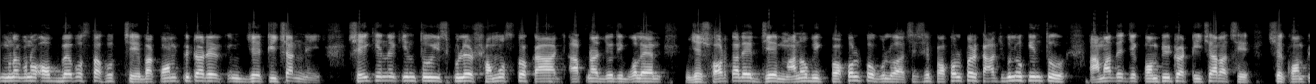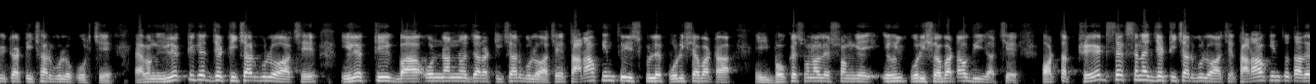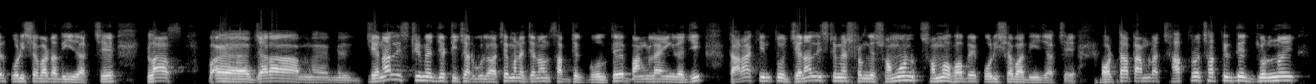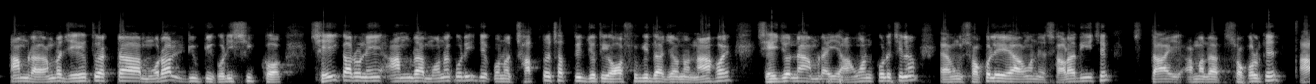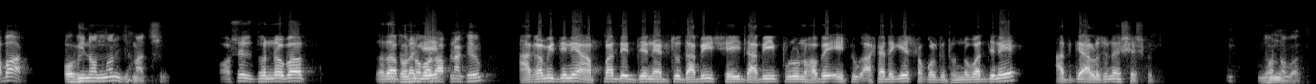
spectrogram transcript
মনে কোনো অব্যবস্থা হচ্ছে বা কম্পিউটারের যে টিচার নেই, সেইখানে কিন্তু স্কুলের সমস্ত কাজ, আপনার যদি বলেন যে সরকারের যে মানবিক প্রকল্পগুলো আছে, সে প্রকল্পের কাজগুলো কিন্তু আমাদের যে কম্পিউটার টিচার আছে, সে কম্পিউটার টিচারগুলো করছে। এবং ইলেকট্রিকের যে টিচারগুলো আছে ইলেকট্রিক বা অন্যান্য যারা টিচারগুলো আছে, তারাও কিন্তু স্কুলে পরিষেবাটা, এই ভোকেশনালের সঙ্গে এই পরিষেবাটাও দিয়ে যাচ্ছে। অর্থাৎ ট্রেড সেকশনের যে টিচারগুলো আছে, তারাও কিন্তু তাদের পরিষেবাটা দিয়ে যাচ্ছে। প্লাস যারা জেনারেল স্ট্রিমের যে টিচারগুলো আছে মানে জেনারেল সাবজেক্ট বলতে বাংলা ইংরেজি তারা কিন্তু জেনারেল স্ট্রিমের সঙ্গে সমান সমভাবে পরিষেবা দিয়ে যাচ্ছে। অর্থাৎ আমরা ছাত্রছাত্রীদের জন্যই আমরা আমরা যেহেতু একটা মোরাল ডিউটি করি শিক্ষক সেই কারণে আমরা মনে করি যে কোনো ছাত্রছাত্রীর যদি অসুবিধা যেন না হয় সেই জন্য আমরা এই আহ্বান করেছিলাম এবং সকলে এই আহ্বানে সাড়া দিয়েছে। তাই আমরা সকলকে আবার অভিনন্দন জানাচ্ছি। অশেষ ধন্যবাদ। দাদা ধন্যবাদ আপনাকেও। আগামী দিনে আপনাদের যে ন্যায্য দাবি, সেই দাবি পূরণ হবে এইটুকু আশা রেখে সকলকে ধন্যবাদ জেনে আজকে আলোচনায় শেষ করছি। ধন্যবাদ।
